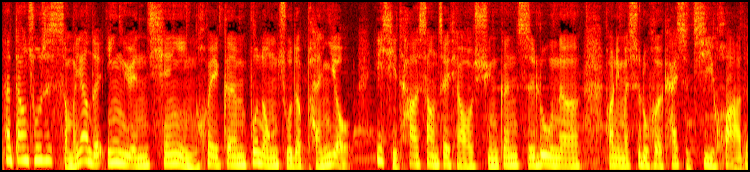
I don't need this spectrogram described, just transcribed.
那当初是什么样的因缘牵引，会跟布农族的朋友一起踏上这条寻根之路呢？然后你们。是如何开始计划的？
